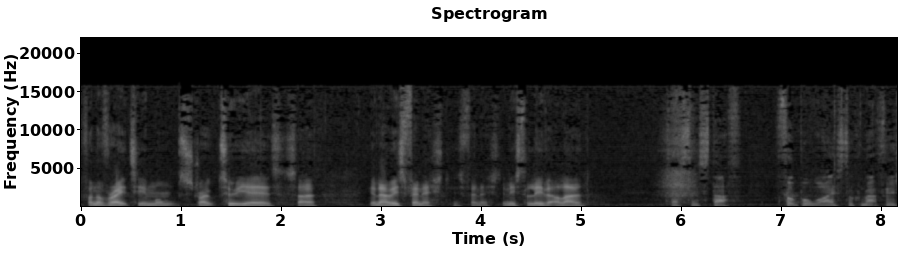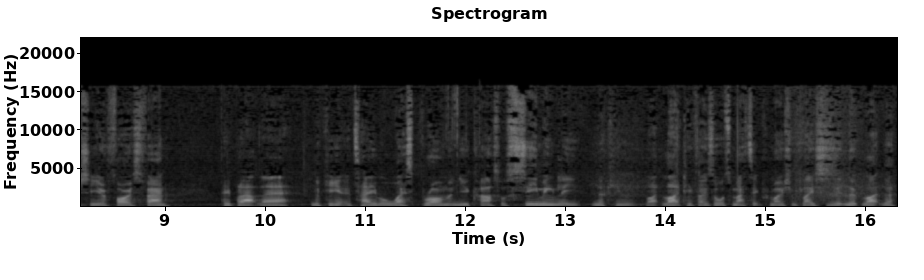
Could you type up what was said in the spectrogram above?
for another 18 months, stroke two years. So, you know, he's finished. He's finished. He needs to leave it alone. Interesting stuff. Football-wise, talking about finishing, you're a Forest fan people out there looking at the table, West Brom and Newcastle seemingly looking like likely for those automatic promotion places. Does it look like the,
